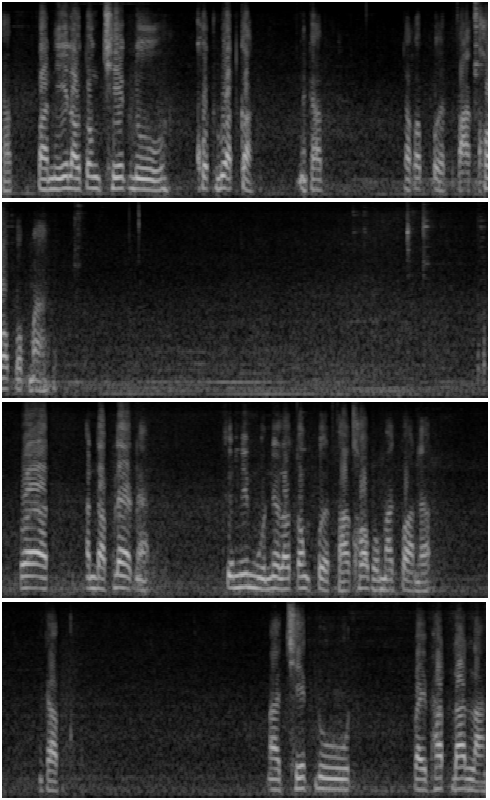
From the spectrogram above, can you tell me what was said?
ครับ ตอนนี้เราต้องเช็คดูขดลวดก่อนนะครับ แล้วก็เปิดฝาครอบออกมา ว่าอันดับแรกเนี่ยคือไม่หมุนเนี่ยเราต้องเปิดฝาครอบออกมาก่อนแล้วนะครับ มาเช็คดูใบพัดด้านหลัง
